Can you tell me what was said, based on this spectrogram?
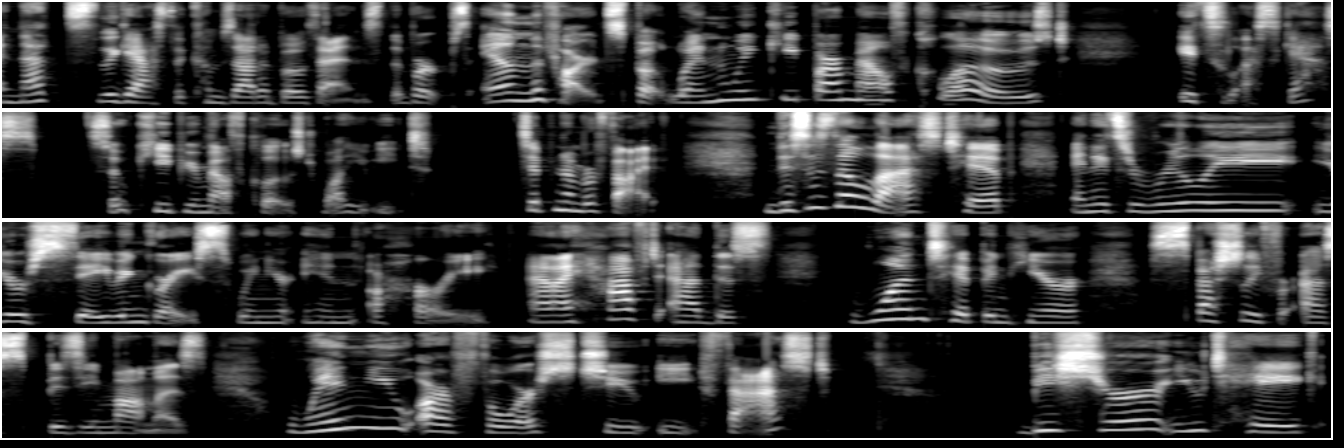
And that's the gas that comes out of both ends, the burps and the farts. But when we keep our mouth closed, it's less gas. So keep your mouth closed while you eat. Tip number five. This is the last tip, and it's really your saving grace when you're in a hurry. And I have to add this one tip in here, especially for us busy mamas. When you are forced to eat fast, be sure you take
